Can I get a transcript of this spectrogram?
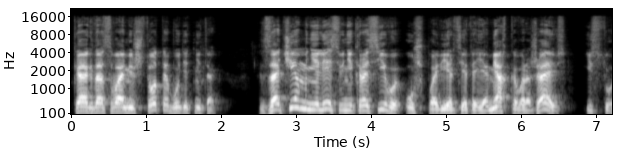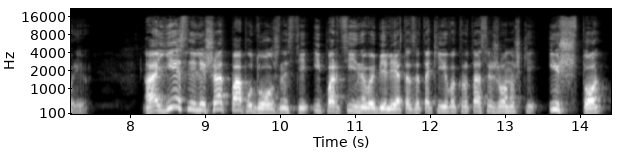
когда с вами что-то будет не так. Зачем мне лезть в некрасивую, уж поверьте, это я мягко выражаюсь, историю? А если лишат папу должности и партийного билета за такие выкрутасы женушки, и что?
